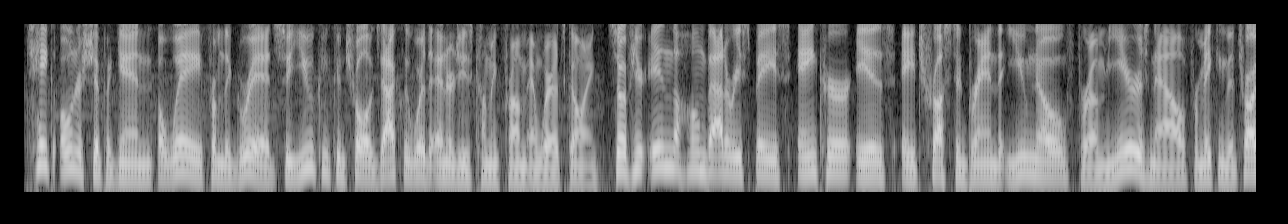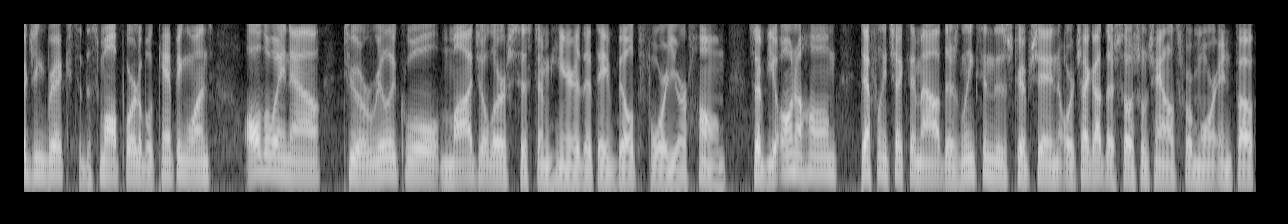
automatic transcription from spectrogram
take ownership again away from the grid so you can control exactly where the energy is coming from and where it's going. So if you're in the home battery space, Anker is a trusted brand that you know from years now for making the charging bricks to the small portable camping ones all the way now to a really cool modular system here that they've built for your home. So if you own a home, definitely check them out. There's links in the description or check out their social channels for more info.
